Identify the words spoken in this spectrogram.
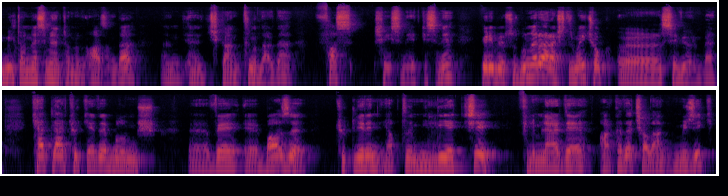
Milton Nascimento'nun ağzında e, çıkan tınılarda Fas şeysini, etkisini görebiliyorsunuz. Bunları araştırmayı çok e, seviyorum ben. Ketler Türkiye'de bulunmuş e, ve e, bazı Türklerin yaptığı milliyetçi filmlerde arkada çalan müzik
